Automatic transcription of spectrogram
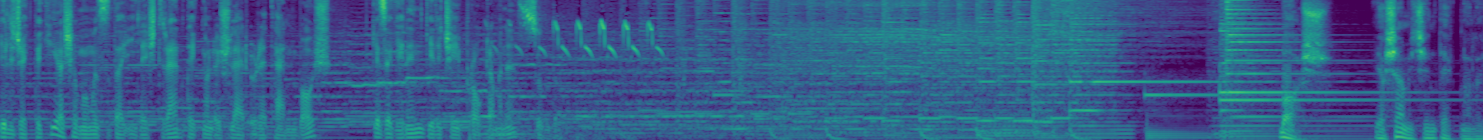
gelecekteki yaşamımızı da iyileştiren teknolojiler üreten Boş, gezegenin geleceği programını sundu. Boş, yaşam için teknoloji.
